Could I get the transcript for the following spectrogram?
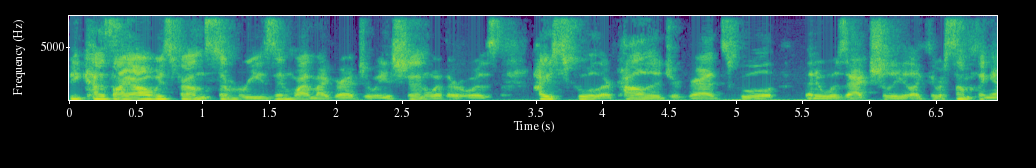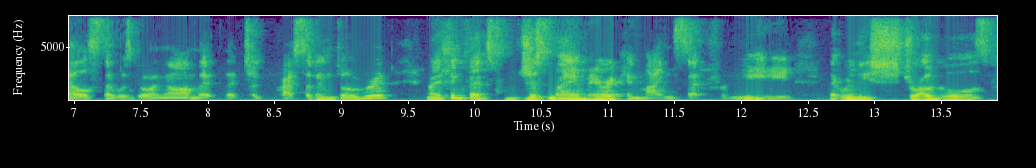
because I always found some reason why my graduation, whether it was high school or college or grad school, that it was actually like there was something else that was going on that, that took precedent over it. And I think that's just my American mindset for me that really struggles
